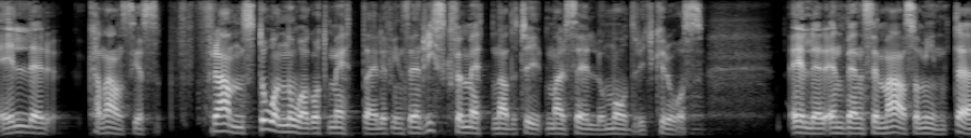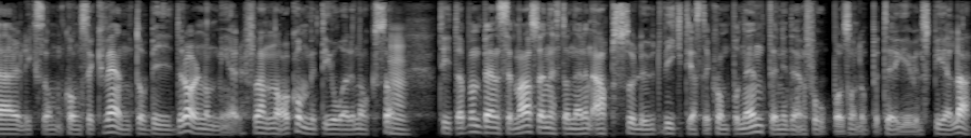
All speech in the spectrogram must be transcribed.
eller kan anses framstå något mätta eller finns en risk för mättnad typ Marcelo, Modric, Kroos. Eller en Benzema som inte är liksom konsekvent och bidrar någon mer. För han har kommit i åren också. Titta på en Benzema så är nästan den absolut viktigaste komponenten i den fotboll som Lopetegui vill spela.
